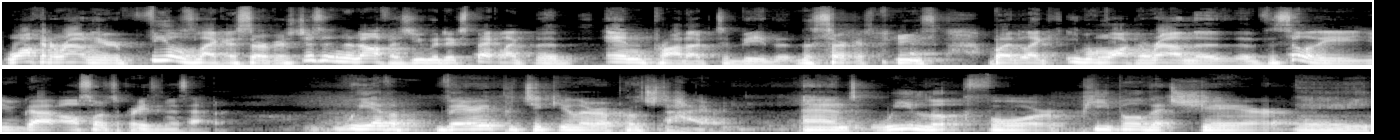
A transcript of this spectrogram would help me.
walking around here feels like a circus. Just in an office, you would expect like the end product to be the, the circus piece, but like even walking around the, the facility, you've got all sorts of craziness happening. We have a very particular approach to hiring. And we look for people that share a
